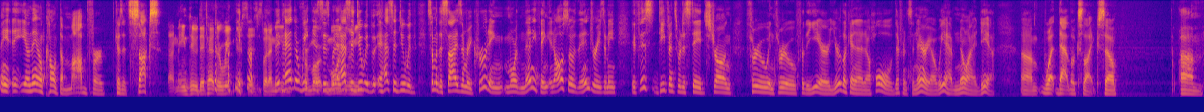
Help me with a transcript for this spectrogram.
I mean, you know, they don't call it the mob for because it sucks. I mean, dude, they've had their weaknesses, but I mean, They've had their for more- weaknesses, but more it has to I do mean, with it has to do with some of the size and recruiting more than anything, and also the injuries. I mean, if this defense would have stayed strong through and through for the year, you're looking at a whole different scenario. We have no idea um, what that looks like. So, um,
